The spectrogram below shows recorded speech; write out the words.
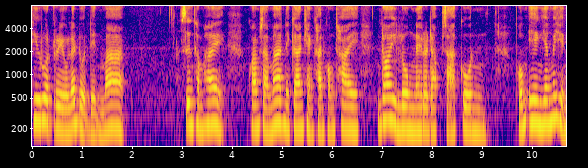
ที่รวดเร็วและโดดเด่นมาก ซึ่งทำให้ ความสามารถในการแข่งขันของไทย ด้อยลงในระดับสากล ผมเองยังไม่เห็น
